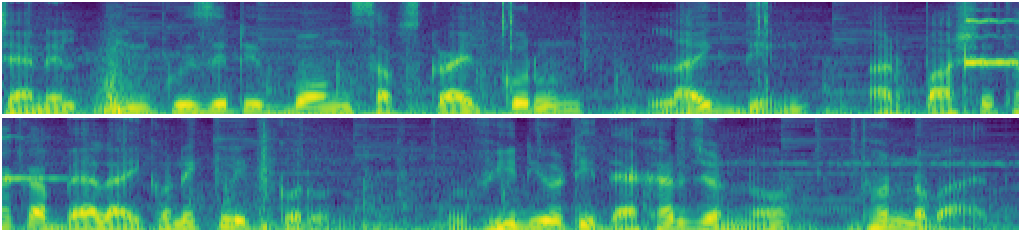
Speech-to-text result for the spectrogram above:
চ্যানেল ইনকুইজিটিভ বং সাবস্ক্রাইব করুন, লাইক দিন, আর পাশে থাকা বেল আইকনে ক্লিক করুন। ভিডিওটি দেখার জন্য ধন্যবাদ।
